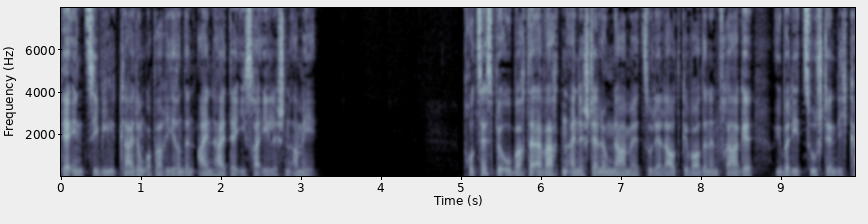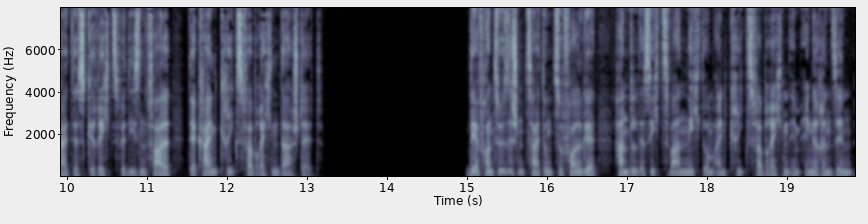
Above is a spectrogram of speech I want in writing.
der in Zivilkleidung operierenden Einheit der israelischen Armee. Prozessbeobachter erwarten eine Stellungnahme zu der laut gewordenen Frage über die Zuständigkeit des Gerichts für diesen Fall, der kein Kriegsverbrechen darstellt. Der französischen Zeitung zufolge handelt es sich zwar nicht um ein Kriegsverbrechen im engeren Sinn,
